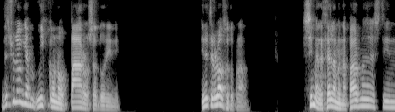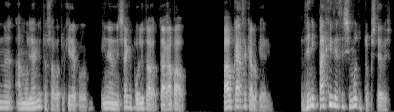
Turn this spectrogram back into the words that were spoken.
Δεν σου λέω για Μύκονο, Πάρο, Σαντορίνη. Είναι τρελό αυτό το πράγμα. Σήμερα θέλαμε να πάμε στην Αμουλιανή το Σαββατοκύριακο. Είναι ένα νησάκι πολύ το, το αγαπάω. Πάω κάθε καλοκαίρι. Δεν υπάρχει διαθεσιμότητα, το πιστεύεις.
